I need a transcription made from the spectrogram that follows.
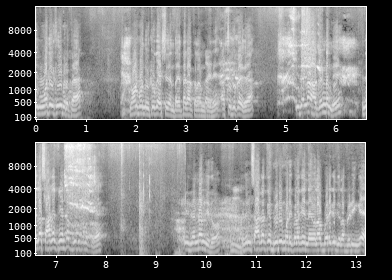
ಒಂದು ಮೂವತ್ತೈದು ಕೆಜಿ ಬರುತ್ತೆ. ನೋಡ್ಬೋದು ನೀವು ತೂಕ ಎಷ್ಟಿದೆ ಅಂತ ಎತ್ತಕ್ಕಾಗಲ್ಲ ನಮ್ಮ ಕೈಲಿ ಅಷ್ಟು ತೂಕ ಇದೆ. ಇದೆಲ್ಲ ಗಂಡಂದಿ ಇದೆಲ್ಲ ಸಾಕಕ್ಕೆ ಅಂತ ಬೀಡಿ ಮಾಡ್ತಾರೆ ಈ ಗಂಡಂದಿದು ಇದು. ಇದನ್ನ ಸಾಕಕ್ಕೆ ಬ್ರೀಡಿಂಗ್ ಮಾಡಿಕೊಳ್ಳಕ್ಕೆ ನಾವು ಬಡಗಿದ್ದಿಲ್ಲ ಬ್ರೀಡಿಂಗ್ಗೆ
